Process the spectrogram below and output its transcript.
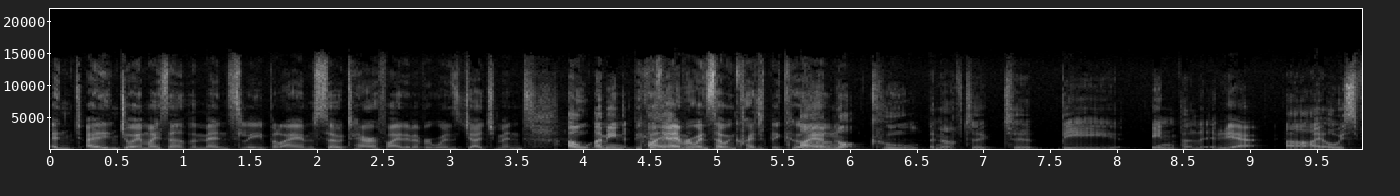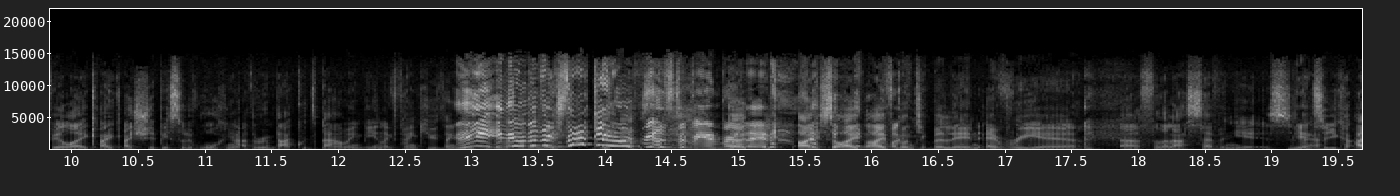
en- I enjoy myself immensely, but I am so terrified of everyone's judgment Oh, I mean, because I am, everyone's so incredibly cool. I am not cool enough to to be in Berlin. Yeah. Uh, I always feel like I, I should be sort of walking out of the room backwards, bowing, being like, "Thank you, thank you, thank you that's me." exactly how it feels to be in Berlin. I, so I've, I've gone to Berlin every year uh, for the last seven years. Yeah. And so you, I,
